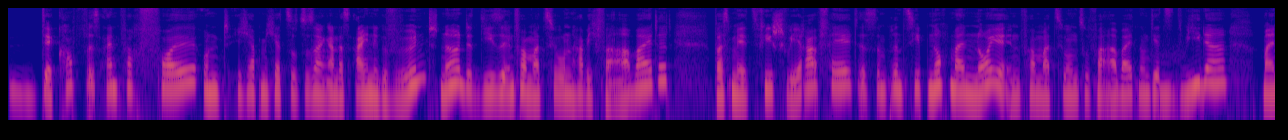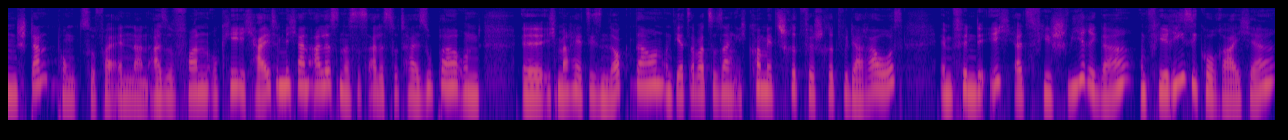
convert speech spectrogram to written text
der Kopf ist einfach voll und ich habe mich jetzt sozusagen an das eine gewöhnt. Ne? Diese Informationen habe ich verarbeitet. Was mir jetzt viel schwerer fällt, ist im Prinzip nochmal neue Informationen zu verarbeiten und jetzt mhm. wieder meinen Standpunkt zu verändern. Also von, okay, ich halte mich an alles und das ist ist alles total super und äh, ich mache jetzt diesen Lockdown und jetzt aber zu sagen, ich komme jetzt Schritt für Schritt wieder raus, empfinde ich als viel schwieriger und viel risikoreicher,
